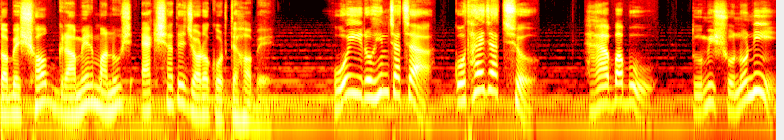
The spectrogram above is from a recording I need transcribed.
তবে সব গ্রামের মানুষ একসাথে জড়ো করতে হবে। ওই রহিম চাচা কোথায় যাচ্ছ? হ্যাঁ বাবু তুমি শোনোনি?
